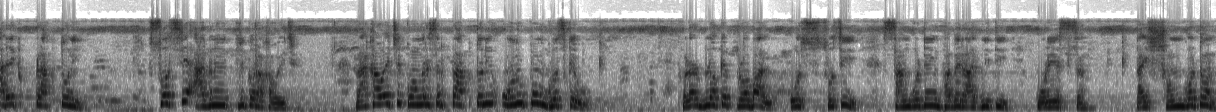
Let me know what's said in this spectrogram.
আরেক প্রাক্তনী, শশী আগ্নেয়িত্রীকে রাখা হয়েছে। রাখা হয়েছে কংগ্রেসের প্রাক্তনী অনুপম ঘোষকেও। ফরর ব্লকে প্রবাল ও শশী সাংগঠনিকভাবে রাজনীতি করে এসছেন। তাই সংগঠন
